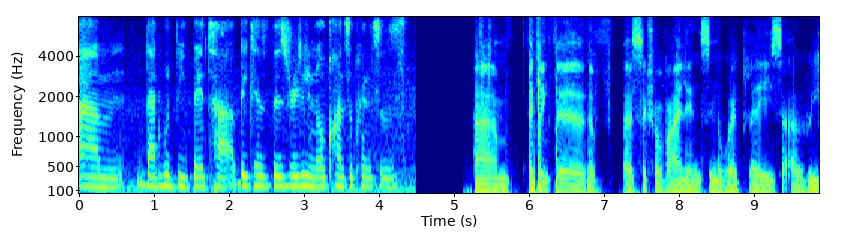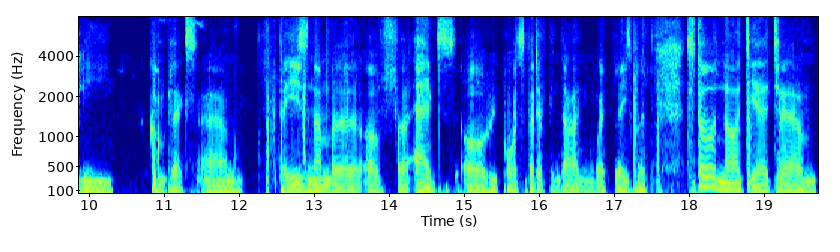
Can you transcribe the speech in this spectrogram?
um that would be better because there's really no consequences um I think the the uh, sexual violence in the workplace are really complex. Um, there is number of uh, acts or reports that have been done in the workplace, but still not yet um,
